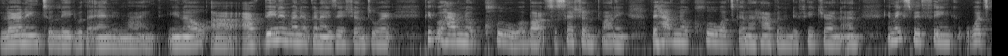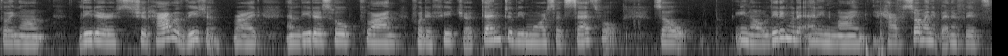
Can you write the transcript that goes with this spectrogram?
learning to lead with the end in mind. You know, uh, I've been in many organizations where people have no clue about succession planning, they have no clue what's going to happen in the future. And, and it makes me think what's going on leaders should have a vision, right? And leaders who plan for the future tend to be more successful. So, you know, leading with the end in mind have so many benefits.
